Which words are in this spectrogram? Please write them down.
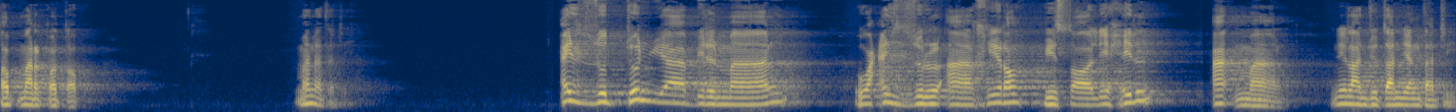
Top Marco Top. Mana tadi? Izzud dunya bil mal wa izzul akhirah bi salihil a'mal. Ini lanjutan yang tadi.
